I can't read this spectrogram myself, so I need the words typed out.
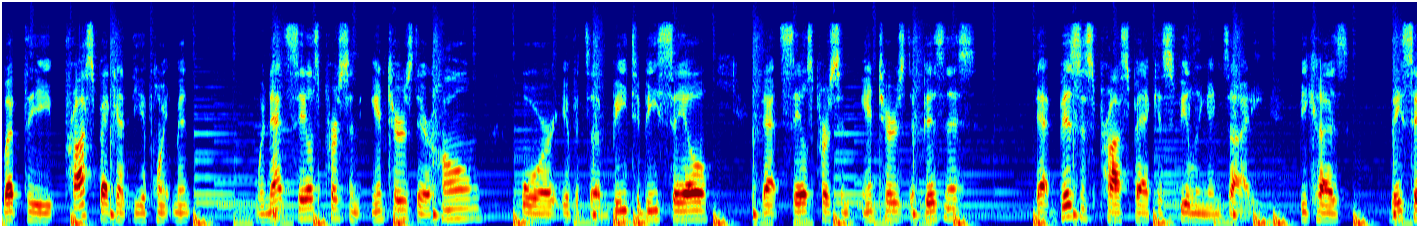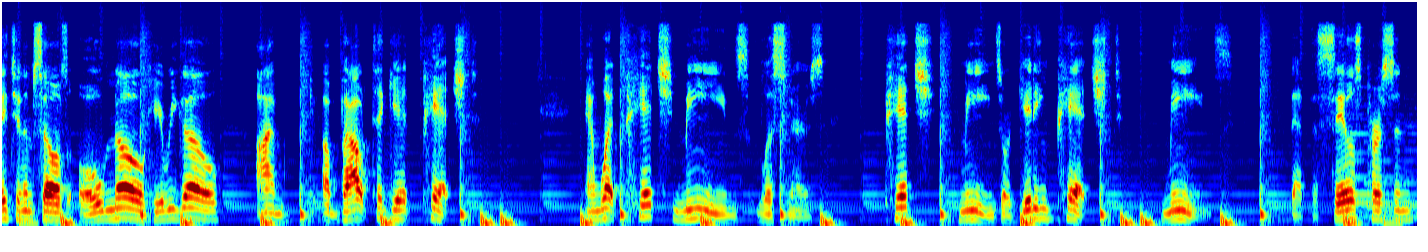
but the prospect at the appointment, when that salesperson enters their home or if it's a B2B sale, that salesperson enters the business, that business prospect is feeling anxiety because they say to themselves, oh no, here we go. I'm about to get pitched. And what pitch means, listeners, pitch means, or getting pitched means that the salesperson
